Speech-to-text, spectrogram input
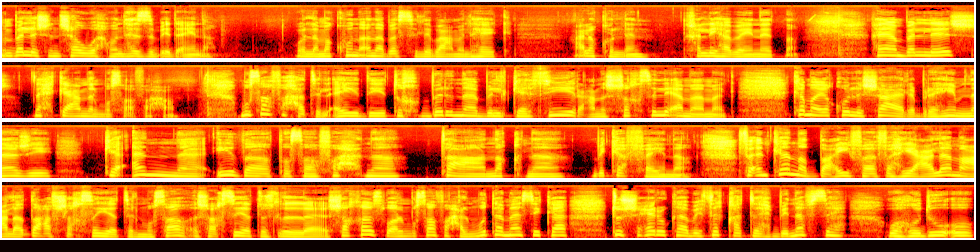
بنبلش نشوح ونهز بإيدينا. ولا ما أكون أنا بس اللي بعمل هيك؟ على كل خليها بيناتنا. خلينا نبلش نحكي عن المصافحة. مصافحة الأيدي تخبرنا بالكثير عن الشخص اللي أمامك. كما يقول الشاعر إبراهيم ناجي كأن إذا تصافحنا تعانقنا بكفينا. فإن كانت ضعيفة فهي علامة على ضعف شخصية, المصاف... شخصية الشخص والمصافحة المتماسكة تشعرك بثقته بنفسه وهدوءه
